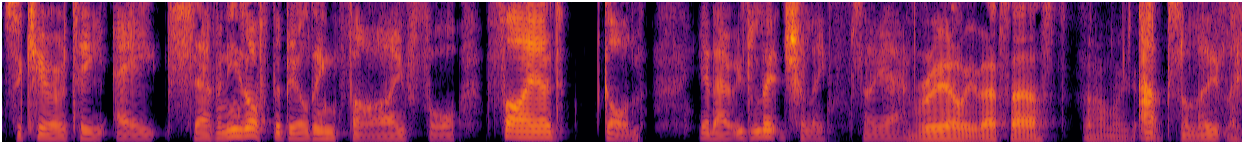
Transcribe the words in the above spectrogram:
security, 8, 7. He's off the building, 5, 4, fired, gone. You know, it's literally. So yeah, Really that fast? Oh my god. absolutely.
